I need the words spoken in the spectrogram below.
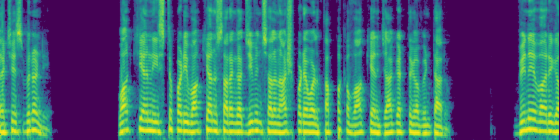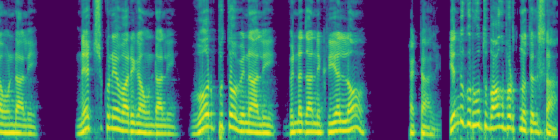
దయచేసి వినండి. వాక్యాన్ని ఇష్టపడి వాక్యానుసారంగా జీవించాలని ఆశపడే వాళ్ళు తప్పక వాక్యాన్ని జాగ్రత్తగా వింటారు. వినేవారిగా ఉండాలి. నేర్చుకునేవారిగా ఉండాలి. ఓర్పుతో వినాలి. విన్నదాన్ని క్రియల్లో పెట్టాలి. ఎందుకు రూతు బాగుపడుతుందో తెలుసా?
